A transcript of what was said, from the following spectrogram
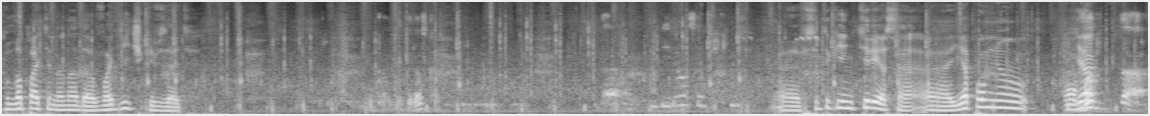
В Лопатино надо водички взять. Опа, это березка? Да, березочки. Все-таки интересно. э, я помню, О, Я- вот да.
